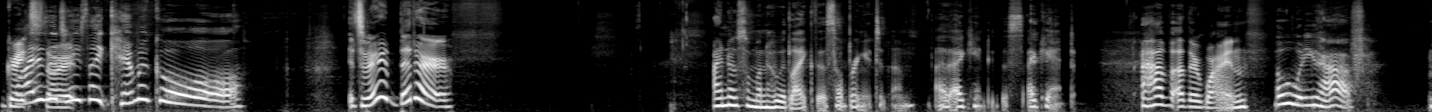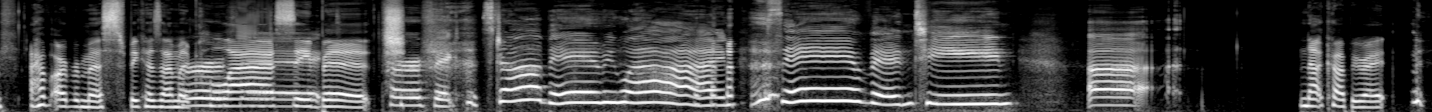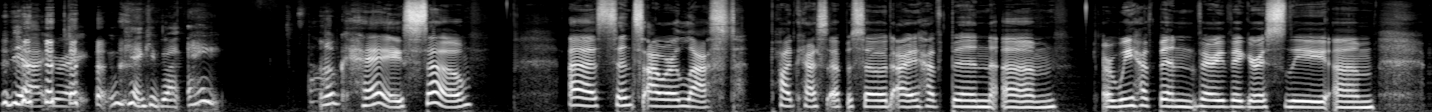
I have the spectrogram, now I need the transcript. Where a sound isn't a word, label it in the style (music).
Great Why does it taste like chemical? It's very bitter. I know someone who would like this. I'll bring it to them. I, I can't do this. I can't. I have other wine. Oh, what do you have? I have Arbor Mist because I'm a classy bitch. Perfect. Strawberry wine. (laughs) 17. Uh, Not copyright. Yeah, you're (laughs) right. We can't keep going. Hey, Okay, so uh since our last podcast episode, I have been um or we have been very vigorously um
